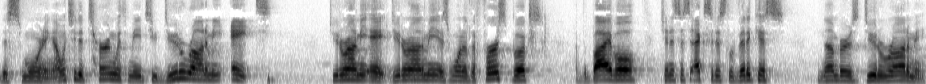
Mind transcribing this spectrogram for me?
this morning. I want you to turn with me to Deuteronomy 8. Deuteronomy 8. Deuteronomy is one of the first books of the Bible Genesis, Exodus, Leviticus, Numbers, Deuteronomy.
